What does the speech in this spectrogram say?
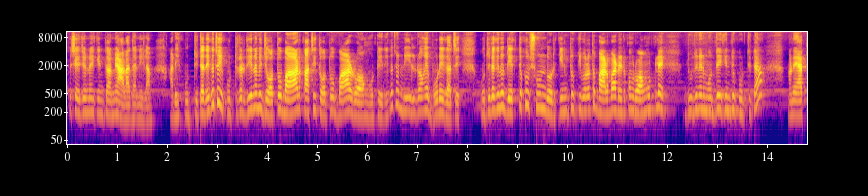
তো সেই জন্যই কিন্তু আমি আলাদা নিলাম। আর এই কুর্তিটা দেখেছ? এই কুর্তিটা দিয়ে না আমি যতবার কাচি, ততবার রঙ ওঠে। দেখেছ? নীল রঙে ভরে গেছে। কুর্তিটা কিন্তু দেখতে খুব সুন্দর, কিন্তু কী বলতো? বারবার এরকম রঙ উঠলে দুদিনের মধ্যেই কিন্তু কুর্তিটা মানে এত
